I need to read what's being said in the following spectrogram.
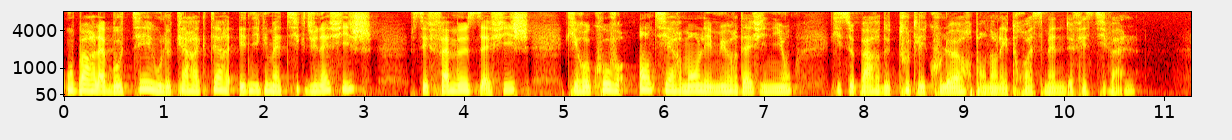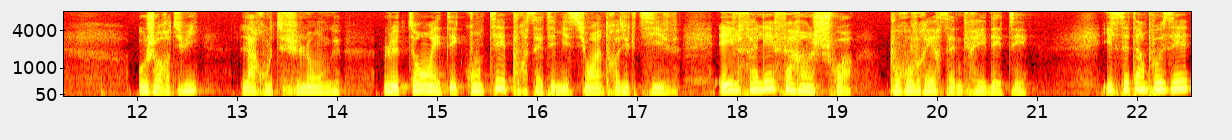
ou par la beauté ou le caractère énigmatique d'une affiche, ces fameuses affiches qui recouvrent entièrement les murs d'Avignon, qui se parent de toutes les couleurs pendant les trois semaines de festival. Aujourd'hui, la route fut longue, le temps était compté pour cette émission introductive, et il fallait faire un choix pour ouvrir cette grille d'été. Il s'est imposé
